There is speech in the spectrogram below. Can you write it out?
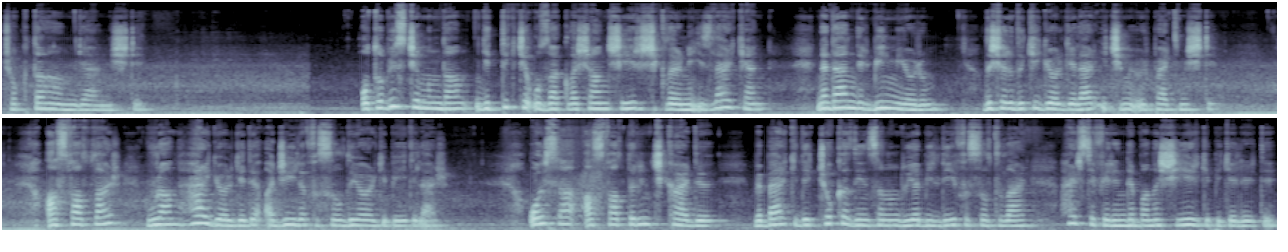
çoktan gelmişti. Otobüs camından gittikçe uzaklaşan şehir ışıklarını izlerken nedendir bilmiyorum Dışarıdaki gölgeler içimi ürpertmişti. Asfaltlar vuran her gölgede acıyla fısıldıyor gibiydiler. Oysa asfaltların çıkardığı ve belki de çok az insanın duyabildiği fısıltılar her seferinde bana şiir gibi gelirdi.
